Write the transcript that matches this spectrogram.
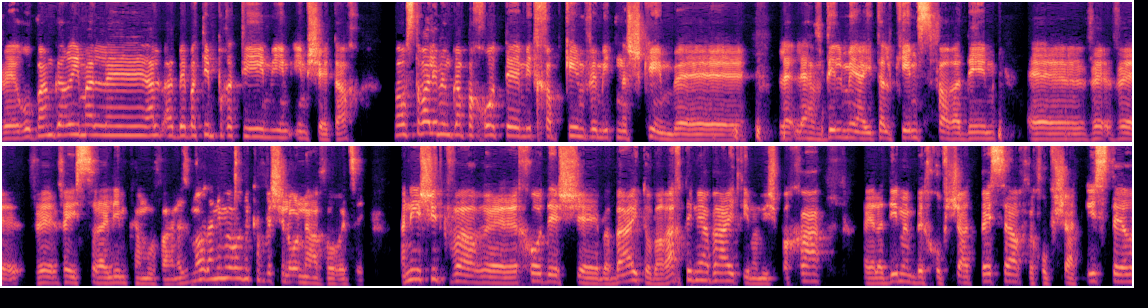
ורובם גרים על, על, על, בבתים פרטיים עם, עם שטח. באוסטרלים הם גם פחות uh, מתחבקים ומתנשקים, ב, להבדיל מהאיטלקים, ספרדים uh, וישראלים כמובן. אז מאוד, אני מאוד מקווה שלא נעבור את זה. אני אישית כבר uh, חודש uh, בבית, או ברחתי מהבית עם המשפחה, הילדים הם בחופשת פסח וחופשת איסטר,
